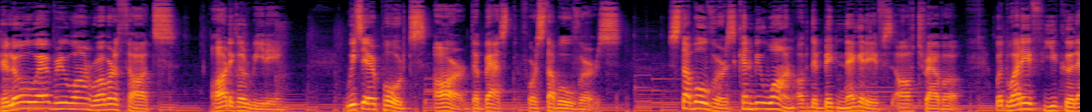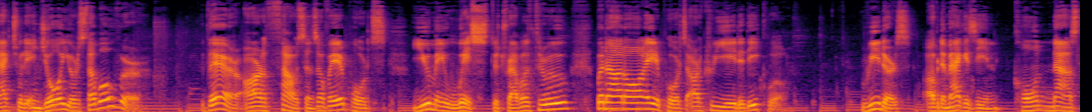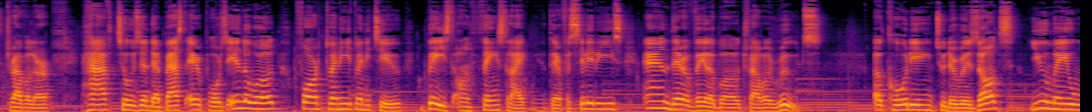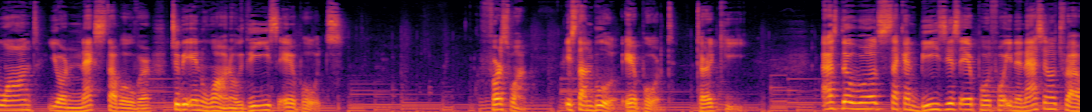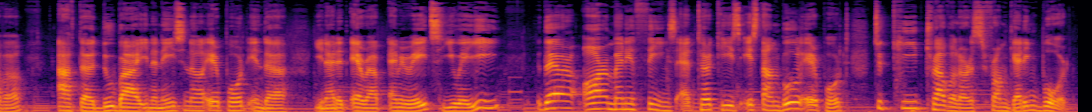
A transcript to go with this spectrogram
Hello everyone, Robert Thoughts. Article reading. Which airports are the best for stopovers? Stopovers can be one of the big negatives of travel. But what if you could actually enjoy your stopover? There are thousands of airports you may wish to travel through, but not all airports are created equal. Readers of the magazine Condé Nast Traveler have chosen the best airports in the world for 2022 based on things like their facilities and their available travel routes. According to the results, you may want your next stopover to be in one of these airports. First one, Istanbul Airport, Turkey. As the world's second busiest airport for international travel, after Dubai International Airport in the United Arab Emirates UAE, there are many things at Turkey's Istanbul airport to keep travelers from getting bored.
